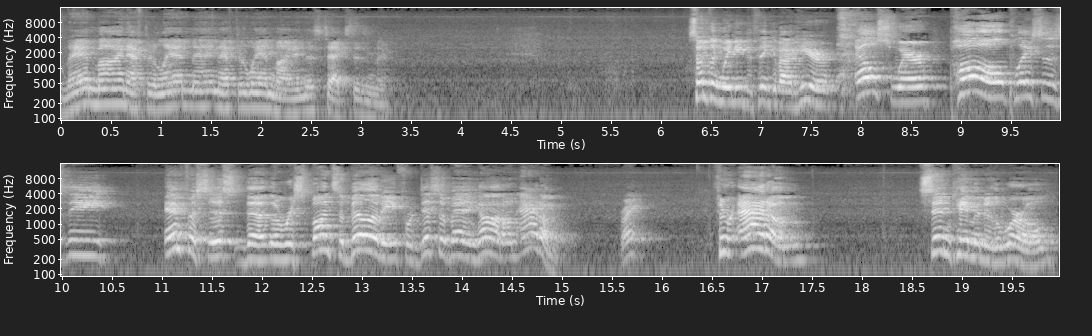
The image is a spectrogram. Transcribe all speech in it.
Landmine after landmine after landmine in this text, isn't there? Something we need to think about here. Elsewhere, Paul places the emphasis, the, the responsibility for disobeying God on Adam. Right? Through Adam, sin came into the world,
